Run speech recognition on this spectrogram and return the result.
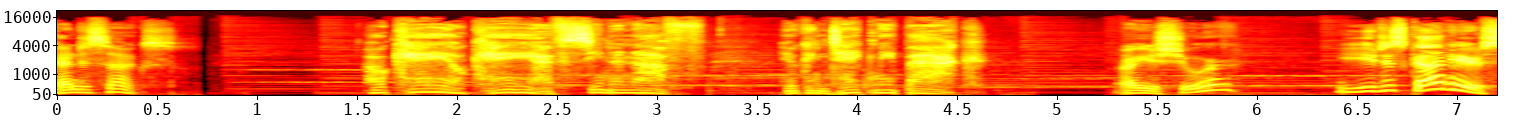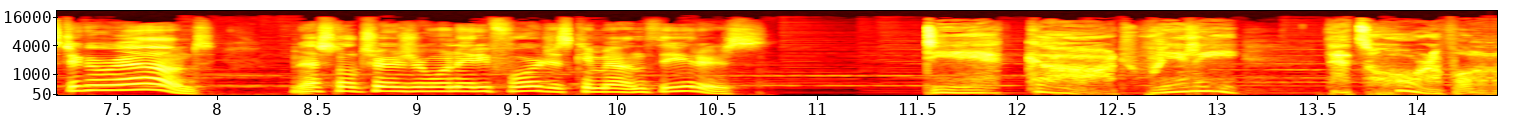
Kinda sucks. Okay, okay, I've seen enough. You can take me back. Are you sure? You just got here. Stick around. National Treasure 184 just came out in theaters. Dear God, really? That's horrible.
